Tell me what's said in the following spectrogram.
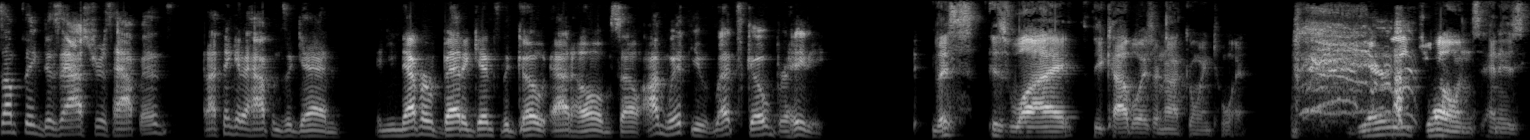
Something disastrous happens. And I think it happens again. And you never bet against the GOAT at home. So I'm with you. Let's go, Brady. This is why the Cowboys are not going to win. Jerry Jones and his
